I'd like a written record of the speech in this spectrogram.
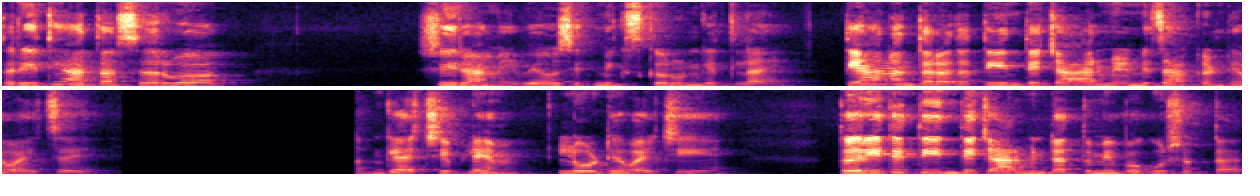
तर इथे आता सर्व शिरा मी व्यवस्थित मिक्स करून घेतला आहे त्यानंतर आता तीन ते चार मिनिट झाकण ठेवायचं आहे गॅसची फ्लेम लो ठेवायची आहे. तरी ते तीन ते चार मिनटात तुम्ही बघू शकतात.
